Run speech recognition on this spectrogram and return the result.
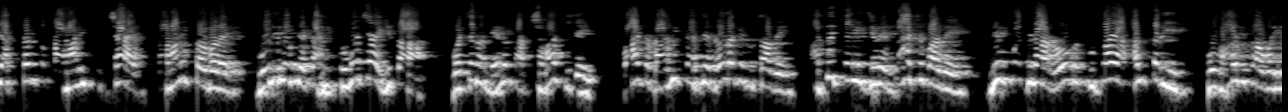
ही अत्यंत प्रामाणिक इच्छा आहे प्रामाणिक कळबळ आहे. बोली लोक काही तुमच्या हिता वचन नेणता क्षमा कीजे वाट दावी त्याचे र लगे दुसावे. अतिथ्यही जिवे नाच पावे. निम्म दिला रोग तुझाया अंतरी उभावितावरी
